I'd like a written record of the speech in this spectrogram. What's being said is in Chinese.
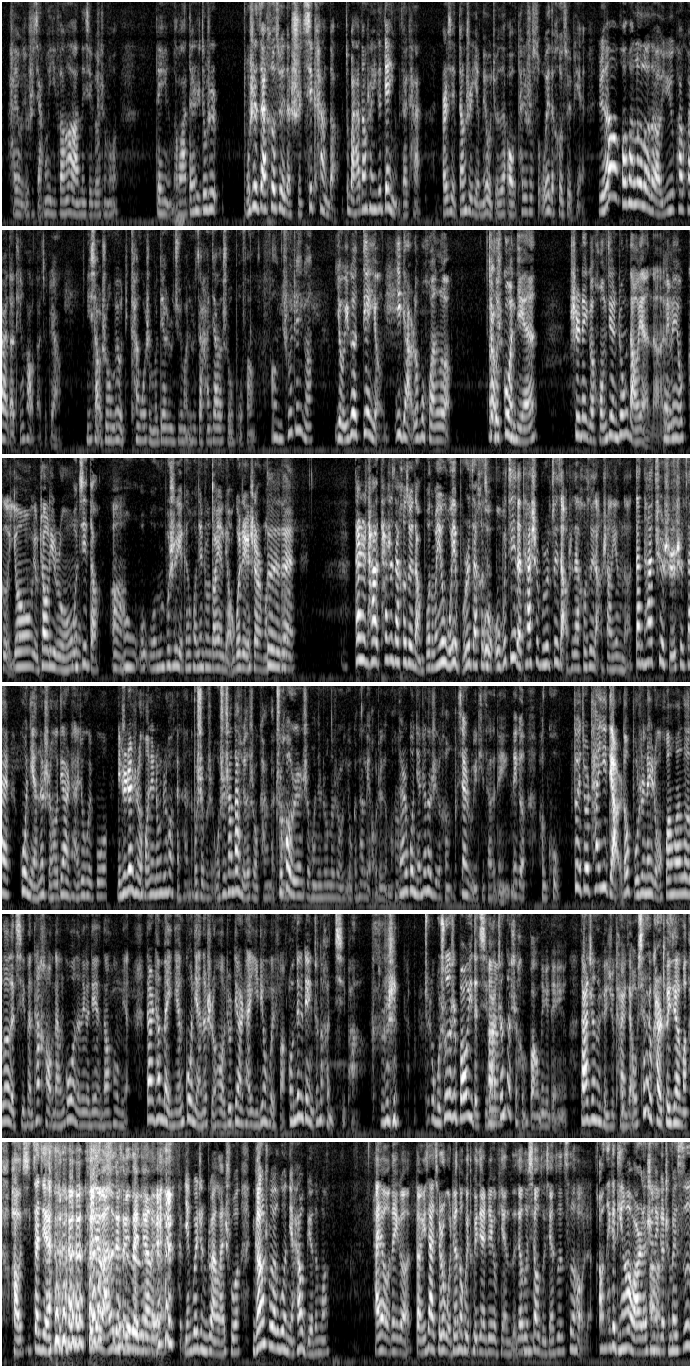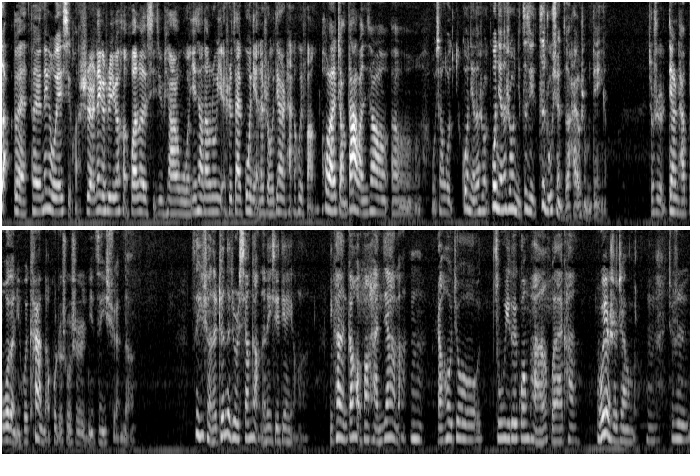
还有就是《甲方乙方》啊那些个什么电影的话，但是就是不是在贺岁的时期看的，就把它当成一个电影在看，而且当时也没有觉得哦，它就是所谓的贺岁片，觉得欢欢乐乐的、愉愉快快的，挺好的，就这样。你小时候没有看过什么电视剧吗？就是在寒假的时候播放的。哦，你说这个有一个电影一点都不欢乐。叫做过年，是那个黄建中导演的，里面有葛优，有赵丽蓉。我记得啊，我我们不是也跟黄建中导演聊过这个事儿吗？对对对。但是他他是在贺岁档播的吗？因为我也不是在贺岁，我我不记得他是不是最早是在贺岁档上映的，但他确实是在过年的时候电视台就会播。你是认识了黄建中之后才看的？不是不是，我是上大学的时候看的，之后认识黄建中的时候有跟他聊这个嘛。但是过年真的是一个很现实主义题材的电影，那个很酷。对，就是他一点儿都不是那种欢欢乐乐的气氛，他好难过的那个电影到后面。但是他每年过年的时候，就是电视台一定会放。哦，那个电影真的很奇葩，就是就是我说的是褒义的奇葩，真的是很棒那个电影，大家真的可以去看一下。我现在就开始推荐吗？好，再见。推荐完了就可以 再见了。言归正传来说，你刚刚说到过年还有别的吗？还有那个，等一下，其实我真的会推荐这个片子，叫做《孝子贤孙伺候着》。哦，那个挺好玩的，是那个陈佩斯的。对对，那个我也喜欢。是那个是一个很欢乐的喜剧片儿，我印象当中也是在过年的时候电视台会放。后来长大了，你像，嗯，我想我过年的时候，过年的时候你自己自主选择还有什么电影？就是电视台播的你会看的，或者说是你自己选的。自己选的真的就是香港的那些电影了。你看，刚好放寒假嘛，嗯，然后就。租一堆光盘回来看，我也是这样的。嗯，就是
